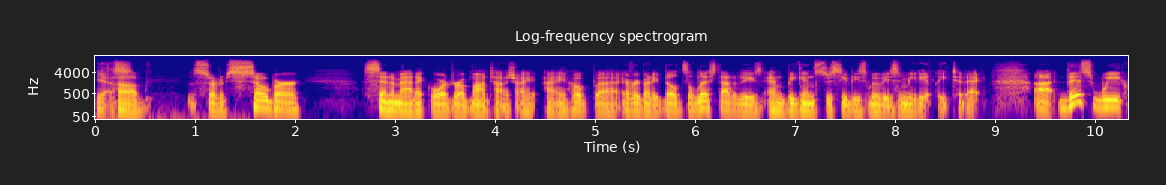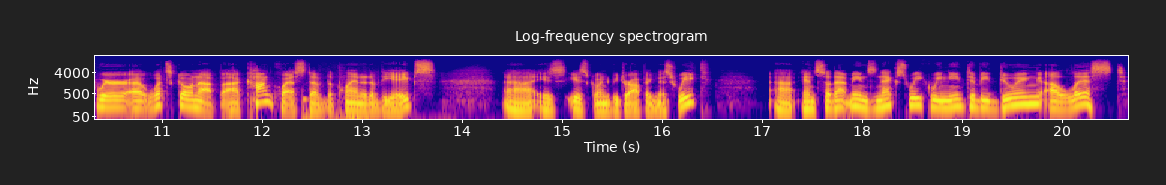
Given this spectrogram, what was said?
yes of sort of sober cinematic wardrobe montage. I, I hope uh, everybody builds a list out of these and begins to see these movies immediately today. Uh, this week, we're uh, what's going up? Uh, Conquest of the Planet of the Apes uh, is is going to be dropping this week, uh, and so that means next week we need to be doing a list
